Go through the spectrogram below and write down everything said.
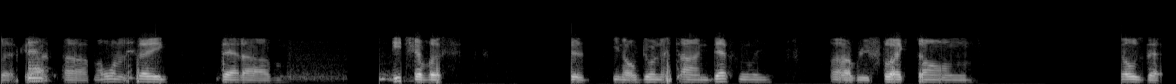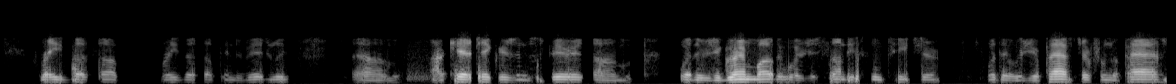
Bless God. Uh, I want to say that um, each of us should, you know, during this time, definitely uh, reflect on those that raised us up, raised us up individually, um, our caretakers in the spirit, um, whether it was your grandmother, whether it was your Sunday school teacher, whether it was your pastor from the past,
